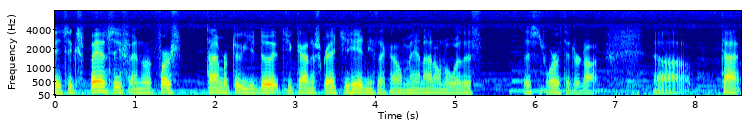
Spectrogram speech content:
It's expensive, and the first time or two you do it, you kind of scratch your head and you think, oh man, I don't know whether this, this is worth it or not. Uh, time,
